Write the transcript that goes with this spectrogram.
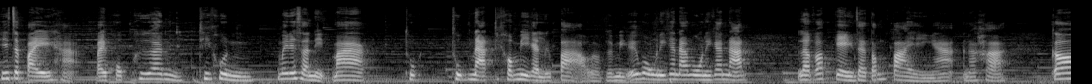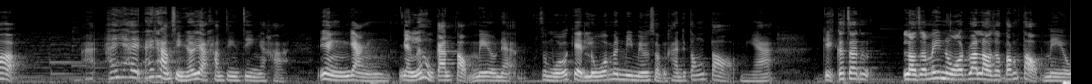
ที่จะไปหาไปพบเพื่อนที่คุณไม่ได้สนิทมากทุกทุกนัดที่เขามีกันหรือเปล่าแบบจะมีไอ้วงนี้ก็นัดวงนี้ก็นัด แล้วก็เกรงใจต้องไปอย่างเงี้ยนะคะ ก็ให้ให้ให้ทำสิ่งที่เราอยากทำจริงๆอะคะ่ะ อย่างอย่างอย่างเรื่องของการตอบเมลเนี่ย สมมุติว่าเกดรู้ว่ามันมีเมลสำคัญที่ต้องตอบอย่างเงี้ย เกดก็จะเราจะไม่โน้ตว่าเราจะต้องตอบเมล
